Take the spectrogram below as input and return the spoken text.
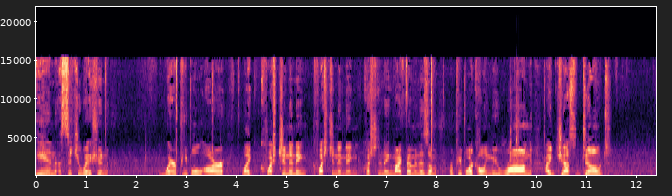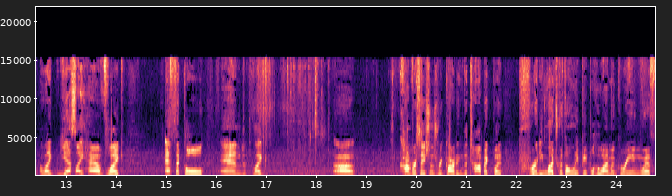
in a situation where people are like questioning questioning questioning my feminism or people are calling me wrong i just don't like yes i have like ethical and like uh, conversations regarding the topic but pretty much with only people who i'm agreeing with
